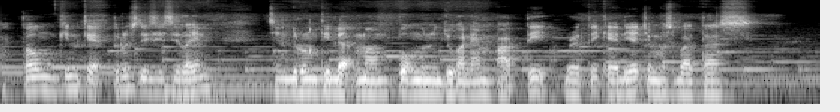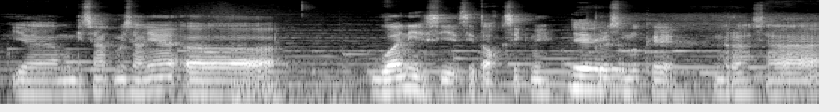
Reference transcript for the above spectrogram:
atau mungkin kayak terus di sisi lain cenderung tidak mampu menunjukkan empati berarti kayak dia cuma sebatas ya mungkin saat misalnya eh gua nih si si toxic nih. Iya. terus lu kayak ngerasa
